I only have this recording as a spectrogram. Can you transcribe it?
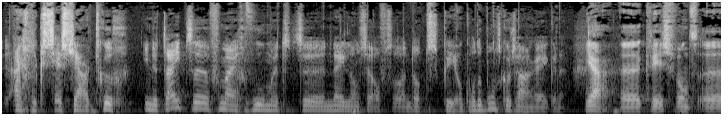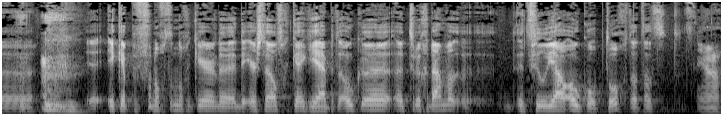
eigenlijk zes jaar terug in de tijd, eh, voor mijn gevoel, met het eh Nederlands elftal. En dat kun je ook wel de bondscoach aanrekenen. Ja, eh, Chris, want ik heb vanochtend nog een keer de, de eerste helft gekeken. Jij hebt het ook teruggedaan. Wat, het viel jou ook op, toch? Dat, dat, ja,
